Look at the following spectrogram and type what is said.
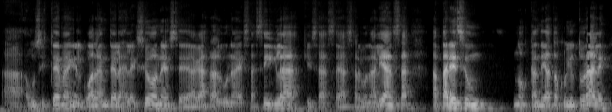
a un sistema en el cual ante las elecciones se agarra alguna de esas siglas, quizás se hace alguna alianza, aparecen unos candidatos coyunturales,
